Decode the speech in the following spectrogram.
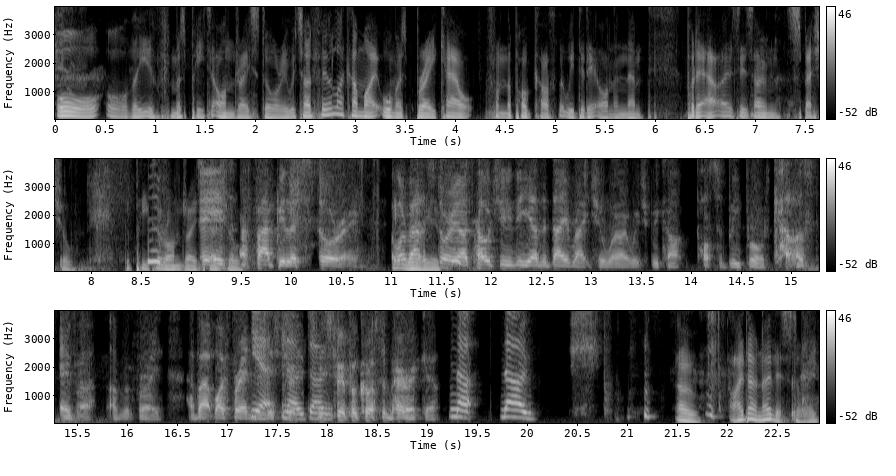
the, or or the infamous Peter Andre story, which I feel like I might almost break out from the podcast that we did it on and um, put it out as its own special, the Peter Andre special. It is special. a fabulous story. what about really the is. story I told you the other day, Rachel, where which we can't possibly broadcast ever? I'm afraid about my friend Yeah, and his no, trip, his don't. trip across America. No, no. Shh. Oh, I don't know this story.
